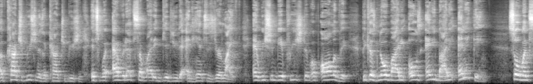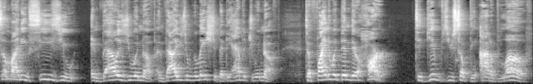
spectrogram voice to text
A contribution is a contribution. It's whatever that somebody gives you that enhances your life. And we should be appreciative of all of it because nobody owes anybody anything. So when somebody sees you and values you enough and values the relationship that they have with you enough to find it within their heart to give you something out of love,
